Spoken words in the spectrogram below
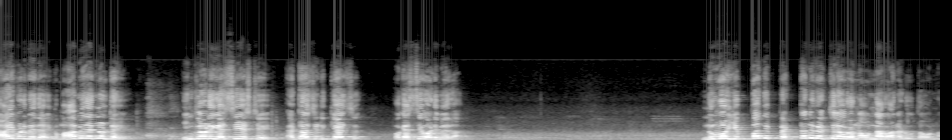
నాయకుడి మీదే ఇంకా మా మీద ఎన్ని ఉంటాయి? Including SC ST atrocity case ఒక ఎస్సీ వాడి మీద. నువ్వు ఇబ్బంది పెట్టని వ్యక్తులు ఎవరన్నా ఉన్నారా అని అడుగుతా ఉన్నా.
